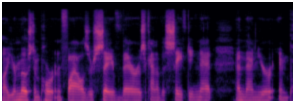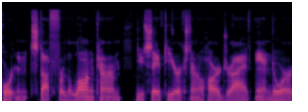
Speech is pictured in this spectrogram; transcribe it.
Uh, your most important files are saved there as kind of a safety net, and then your important stuff for the long term you save to your external hard drive and or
